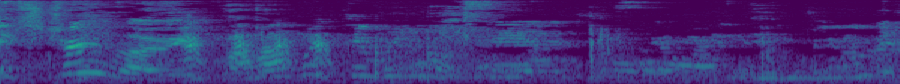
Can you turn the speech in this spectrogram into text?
It's true though, Eva. How did we not see it before? But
